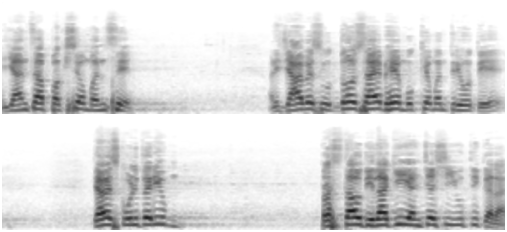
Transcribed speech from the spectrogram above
यांचा पक्ष मनसे आणि ज्यावेळेस उद्धव साहेब हे मुख्यमंत्री होते त्यावेळेस कोणीतरी प्रस्ताव दिला की यांच्याशी युती करा.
